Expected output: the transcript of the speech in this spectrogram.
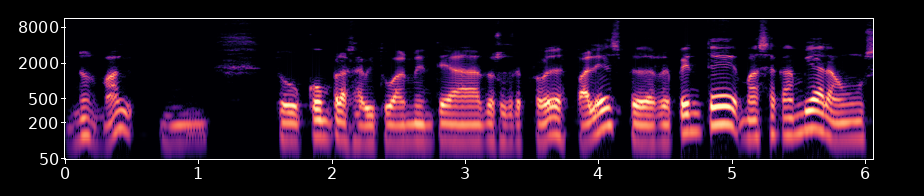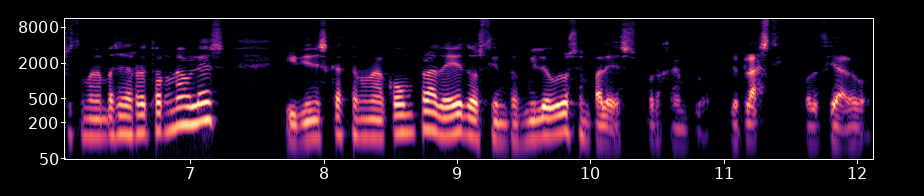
Es normal. Mm, tú compras habitualmente a dos o tres proveedores pales, pero de repente vas a cambiar a un sistema de envases retornables y tienes que hacer una compra de 200.000 euros en palés, por ejemplo, de plástico, por decir algo.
